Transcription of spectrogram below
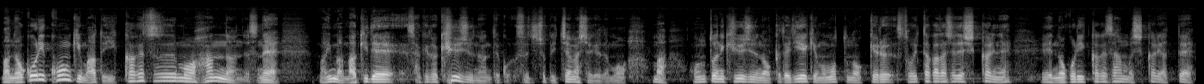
まあ、残り今期もあと1か月も半なんですね。まあ、今巻きで先ほど90なんて数字ちょっと言っちゃいましたけれども、まあ、本当に90乗っけて利益ももっと乗っけるそういった形でしっかりね、え残り1か月半もしっかりやって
